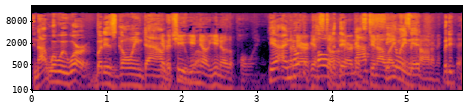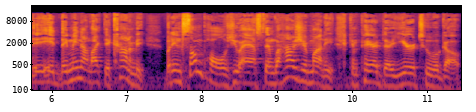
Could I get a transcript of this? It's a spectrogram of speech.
not where we were, but is going down. Yeah, but you, you you know you know the polling. Yeah, I know Americans the polling. They're Americans not do not like feeling this it, economy. but it, it, they may not like the economy. But in some polls, you ask them, "Well, how's your money compared to a year or two ago?"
